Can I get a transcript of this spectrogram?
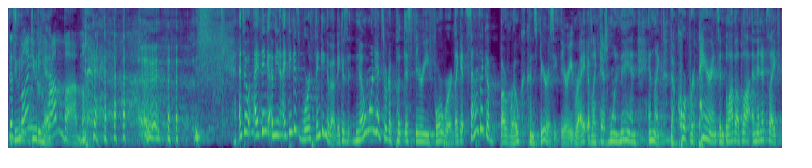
this duty, one duty crumb bum. And so I think, I mean, I think it's worth thinking about because no one had sort of put this theory forward. Like it sounds like a baroque conspiracy theory, right? Of like there's one man and like the corporate parents and blah blah blah, and then it's like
